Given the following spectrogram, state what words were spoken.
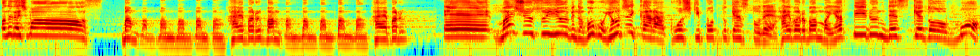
お願いします。バンバンバンバンバンバン。ハエバルバンバンバンバンバン。バンハエバル。えー、毎週水曜日の午後4時から公式ポッドキャストでハイバルバンバンやっているんですけども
